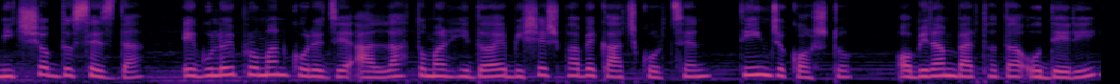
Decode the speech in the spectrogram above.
নিঃশব্দ সেজদা, এগুলোই প্রমাণ করে যে আল্লাহ তোমার হৃদয়ে বিশেষভাবে কাজ করছেন, তিন যে কষ্ট, অবিরাম ব্যর্থতা ও দেরি,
